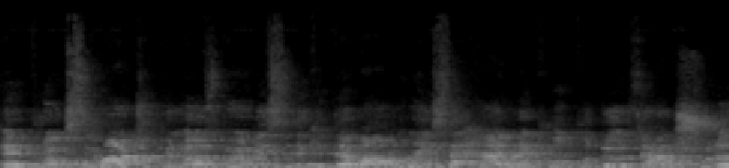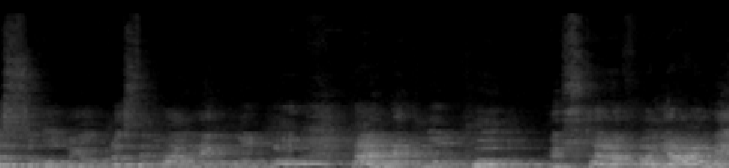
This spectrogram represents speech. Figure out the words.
E, proksimal tüpün öz bölgesindeki devamına ise henne kulpu diyoruz. Yani şurası oluyor. Burası henne kulpu. Henne kulpu üst tarafa yani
